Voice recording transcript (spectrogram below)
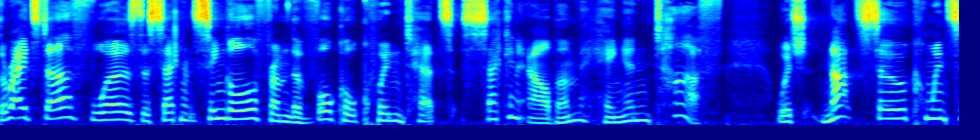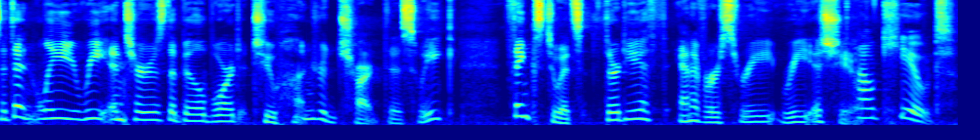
The Right Stuff was the second single from the vocal quintet's second album, Hangin' Tough, which not so coincidentally re enters the Billboard 200 chart this week, thanks to its 30th anniversary reissue. How cute.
